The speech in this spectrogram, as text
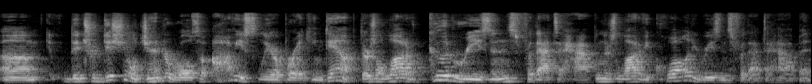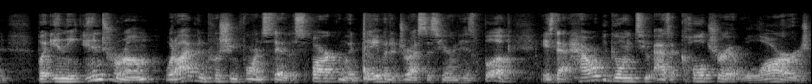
um, the traditional gender roles obviously are breaking down. There's a lot of good reasons for that to happen. There's a lot of equality reasons for that to happen. But in the interim, what I've been pushing for in State of the Spark and what David addresses here in his book is that how are we going to, as a culture at large,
